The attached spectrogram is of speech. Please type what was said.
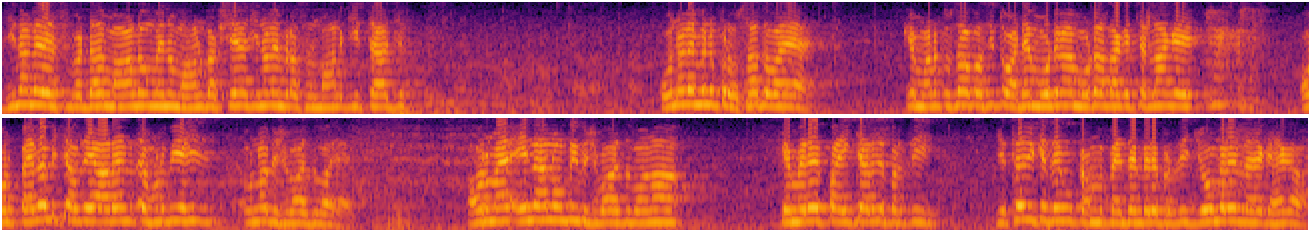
ਜਿਨ੍ਹਾਂ ਨੇ ਇਸ ਵੱਡਾ ਮਾਣ ਨੂੰ ਮੈਨੂੰ ਮਾਣ ਬਖਸ਼ਿਆ, ਜਿਨ੍ਹਾਂ ਨੇ ਮੇਰਾ ਸਨਮਾਨ ਕੀਤਾ ਅੱਜ। ਉਹਨਾਂ ਨੇ ਮੈਨੂੰ ਭਰੋਸਾ ਦਿਵਾਇਆ ਕਿ ਮਨਕੂ ਸਾਹਿਬ ਅਸੀਂ ਤੁਹਾਡੇ ਮੋਢੇ ਨਾਲ ਮੋਢਾ ਲਾ ਕੇ ਚੱਲਾਂਗੇ। ਔਰ ਪਹਿਲਾਂ ਵੀ ਚੱਲਦੇ ਆ ਰਹੇ ਨੇ ਤੇ ਹੁਣ ਵੀ ਅਸੀਂ ਉਹਨਾਂ ਵਿਸ਼ਵਾਸ ਦਿਵਾਇਆ। ਔਰ ਮੈਂ ਇਹਨਾਂ ਨੂੰ ਵੀ ਵਿਸ਼ਵਾਸ ਦਿਵਾਉਣਾ ਕਿ ਮੇਰੇ ਭਾਈਚਾਰੇ ਦੇ ਪ੍ਰਤੀ, ਜਿੱਥੇ ਵੀ ਕਿਤੇ ਕੋਈ ਕੰਮ ਪੈਂਦਾ ਮੇਰੇ ਪ੍ਰਤੀ, ਜੋ ਮੇਰੇ ਲਾਇਕ ਹੈਗਾ,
